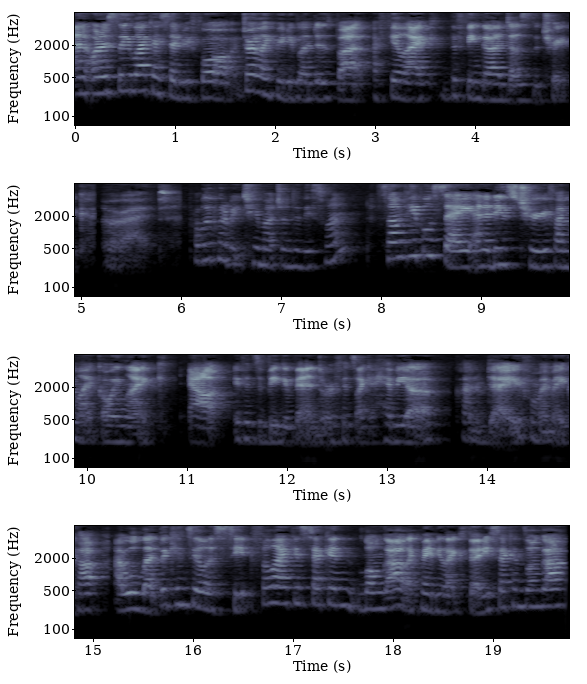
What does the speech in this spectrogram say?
And honestly, like I said before, don't like beauty blenders, but I feel like the finger does the trick. All right, probably put a bit too much onto this one. Some people say, and it is true if I'm like going like out, if it's a big event or if it's like a heavier kind of day for my makeup, I will let the concealer sit for like a second longer, like maybe like 30 seconds longer,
